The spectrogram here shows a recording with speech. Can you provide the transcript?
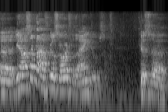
uh, you know, sometimes I feel sorry for the angels because, uh,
